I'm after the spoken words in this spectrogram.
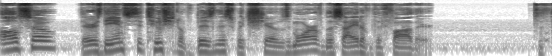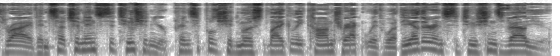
Also, there is the institution of business which shows more of the side of the father. To thrive in such an institution, your principals should most likely contract with what the other institutions value.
